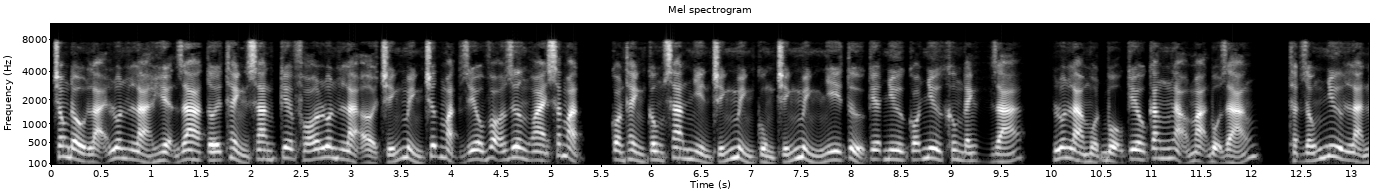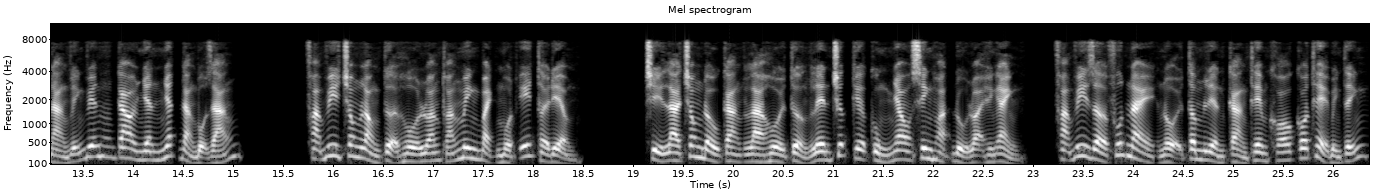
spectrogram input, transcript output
Trong đầu lại luôn là hiện ra tới thành san kia phó luôn là ở chính mình trước mặt diêu võ dương oai sắc mặt, còn thành công san nhìn chính mình cùng chính mình nhi tử kia như có như không đánh giá, luôn là một bộ kiêu căng ngạo mạn bộ dáng, thật giống như là nàng vĩnh viễn cao nhân nhất đẳng bộ dáng. Phạm vi trong lòng tựa hồ loáng thoáng minh bạch một ít thời điểm. Chỉ là trong đầu càng là hồi tưởng lên trước kia cùng nhau sinh hoạt đủ loại hình ảnh, phạm vi giờ phút này nội tâm liền càng thêm khó có thể bình tĩnh,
